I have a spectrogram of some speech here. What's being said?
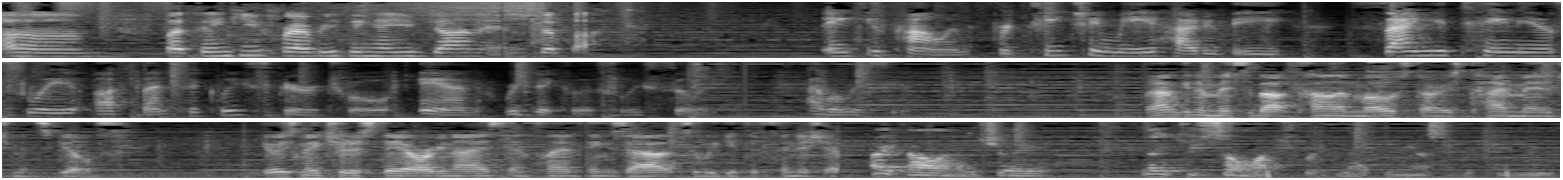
Um, but thank you for everything that you've done and good luck. Thank you, Colin, for teaching me how to be simultaneously authentically spiritual and ridiculously silly. I will miss you. What I'm going to miss about Colin most are his time management skills. He always makes sure to stay organized and plan things out so we get to finish everything. Hi, Colin and Shay. Thank you so much for connecting us with the youth.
